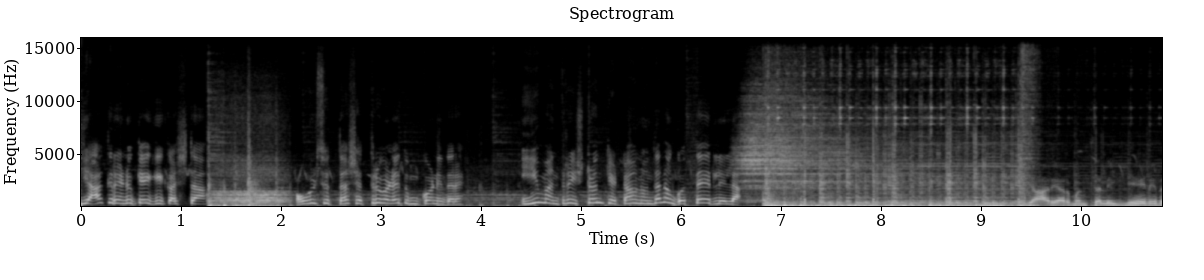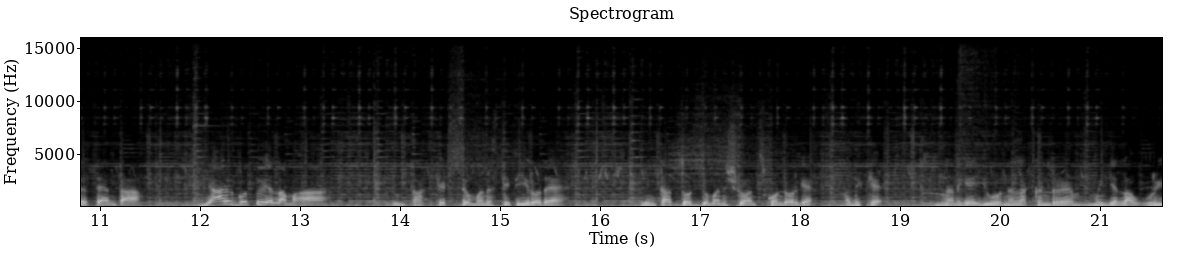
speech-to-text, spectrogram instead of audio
ಯಾಕೆ ರೇಣುಕೆಗೆ ಕಷ್ಟ? ಅವಳ ಸುತ್ತ ಶತ್ರುಗಳೇ ತುಂಬ್ಕೊಂಡಿದ್ದಾರೆ. ಈ ಮಂತ್ರ ಇಷ್ಟೊಂದು ಕೆಟ್ಟವನು ಅಂತ ನಂಗೆ ಗೊತ್ತೇ ಇರಲಿಲ್ಲ. ಯಾರ್ಯಾರ ಮನಸ್ಸಲ್ಲಿ ಏನಿರುತ್ತೆ ಅಂತ ಯಾರಿಗೆ ಗೊತ್ತು ಎಲ್ಲಮ್ಮ? ಇಂಥ ಕೆಟ್ಟು ಮನಸ್ಥಿತಿ ಇರೋದೆ ಇಂಥ ದೊಡ್ಡ ಮನುಷ್ಯರು ಅನ್ಸ್ಕೊಂಡವ್ರಿಗೆ ಅದಕ್ಕೆ ನನಗೆ ಇವ್ರನ್ನೆಲ್ಲ ಕಂಡ್ರೆ ಮೈಯೆಲ್ಲ ಉರಿ.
